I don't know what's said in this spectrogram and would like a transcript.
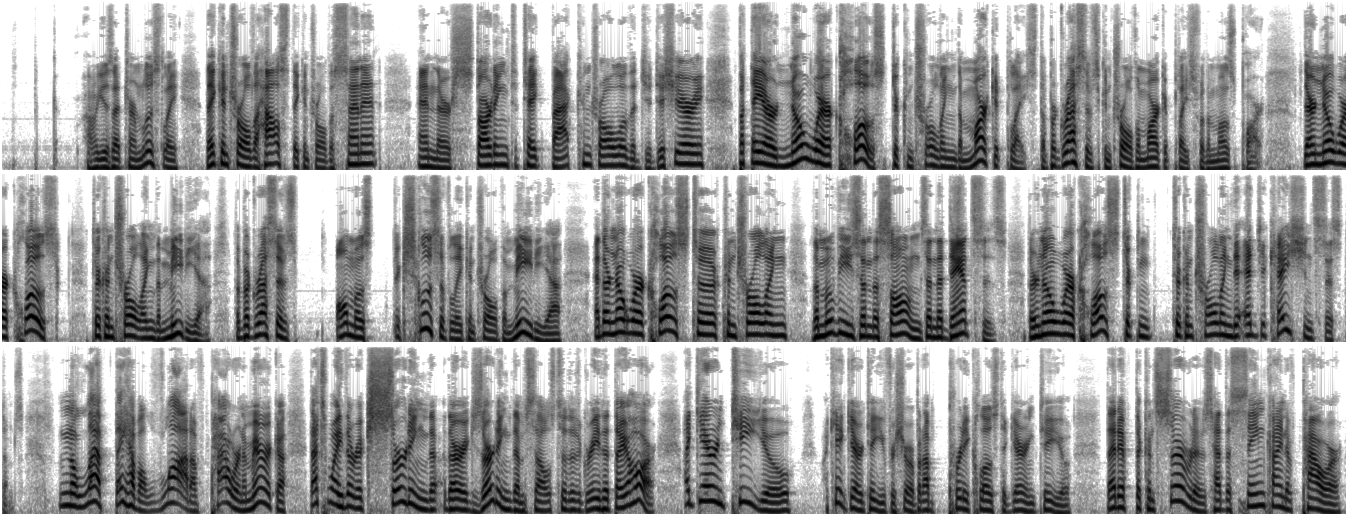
I'll use that term loosely, they control the House, they control the Senate, and they're starting to take back control of the judiciary, but they are nowhere close to controlling the marketplace. The progressives control the marketplace for the most part. They're nowhere close to controlling the media. The progressives almost exclusively control the media, and they're nowhere close to controlling the movies and the songs and the dances. They're nowhere close to con- to controlling the education systems. In the left, they have a lot of power in America. That's why they're exerting the, they're exerting themselves to the degree that they are. I guarantee you, I can't guarantee you for sure, but I'm pretty close to guarantee you that if the conservatives had the same kind of power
